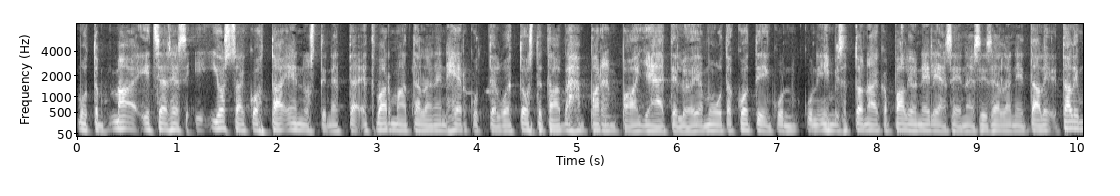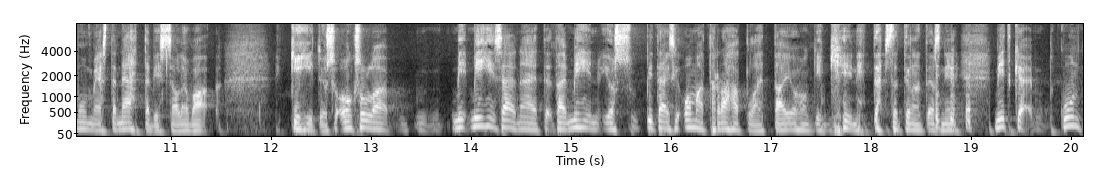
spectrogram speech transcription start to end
mutta mä itse asiassa jossain kohtaa ennustin, että, että varmaan tällainen herkuttelu, että ostetaan vähän parempaa jäätelöä ja muuta kotiin, kun, kun ihmiset on aika paljon neljän seinän sisällä, niin tämä oli, oli mun mielestä nähtävissä oleva kehitys. Onko sulla, mi, mihin sä näet, tai mihin, jos pitäisi omat rahat laittaa johonkin kiinni tässä tilanteessa, niin mitkä, kun,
